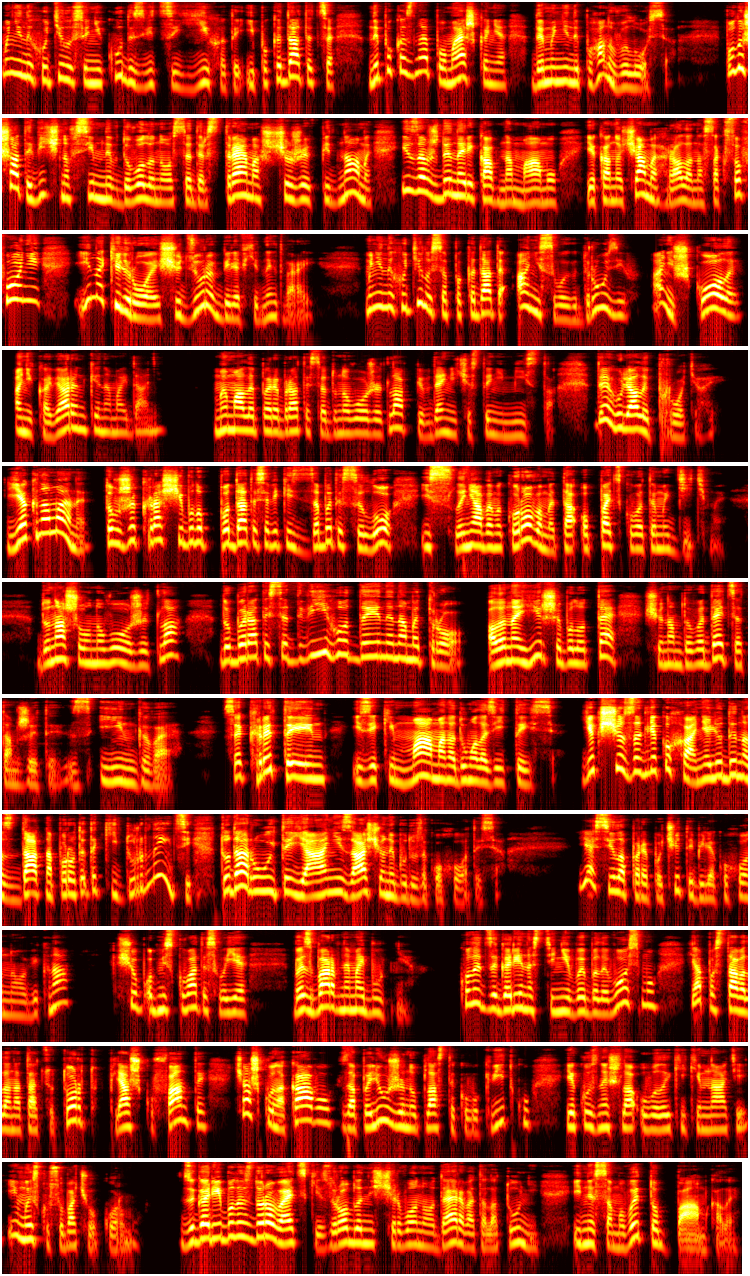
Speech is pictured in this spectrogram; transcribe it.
Мені не хотілося нікуди звідси їхати і покидати це непоказне помешкання, де мені непогано велося полишати вічно всім невдоволеного седерстрема, що жив під нами і завжди нарікав на маму, яка ночами грала на саксофоні, і на кільрої, що дзюрив біля вхідних дверей. Мені не хотілося покидати ані своїх друзів, ані школи, ані кав'яренки на майдані. Ми мали перебратися до нового житла в південній частині міста, де гуляли протяги. Як на мене, то вже краще було б податися в якесь забите село із слинявими коровами та опецькуватими дітьми. До нашого нового житла добиратися дві години на метро, але найгірше було те, що нам доведеться там жити з Інгве. Це кретин, із яким мама надумала зійтися. Якщо задля кохання людина здатна пороти такій дурниці, то даруйте, я ні за що не буду закохуватися. Я сіла перепочити біля кухонного вікна, щоб обміскувати своє безбарвне майбутнє. Коли дзигарі на стіні вибили восьму, я поставила на тацю торт, пляшку фанти, чашку на каву, запелюжену пластикову квітку, яку знайшла у великій кімнаті, і миску собачого корму. Дзигарі були здоровецькі, зроблені з червоного дерева та латуні, і несамовито бамкали.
